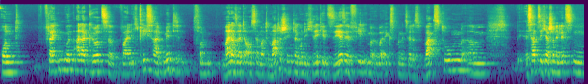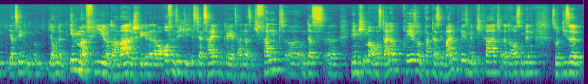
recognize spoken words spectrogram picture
Und vielleicht nur in aller Kürze, weil ich kriege es halt mit von meiner Seite aus der mathematische Hintergrund. Ich rede jetzt sehr, sehr viel immer über exponentielles Wachstum. Ähm, es hat sich ja schon in den letzten Jahrzehnten und Jahrhunderten immer viel und dramatisch viel geändert, aber offensichtlich ist der Zeitpunkt ja jetzt anders. Ich fand, äh, und das äh, nehme ich immer aus deiner Präse und packe das in meine Präse, wenn ich gerade äh, draußen bin, so diese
